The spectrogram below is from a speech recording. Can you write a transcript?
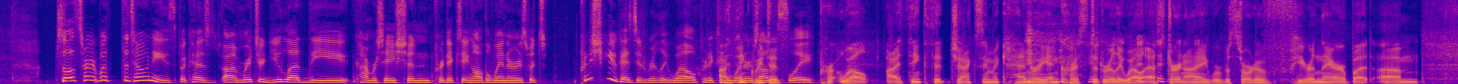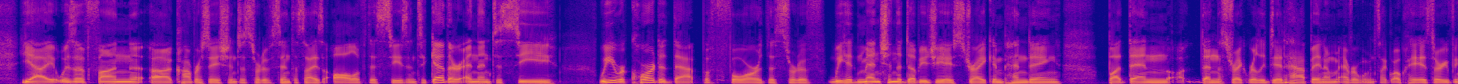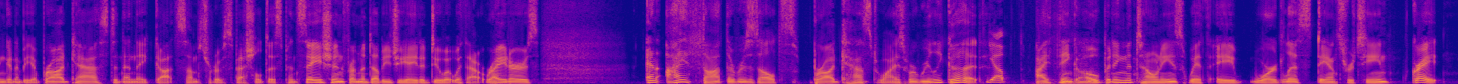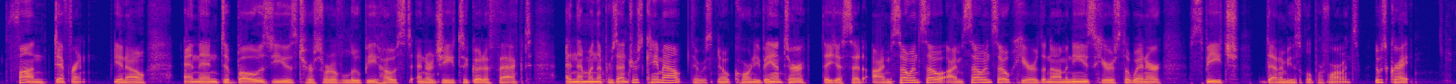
So let's start with the Tonys because um, Richard, you led the conversation predicting all the winners, which pretty sure you guys did really well predicting I the winners. we honestly, did, pr- well, I think that Jackson McHenry and Chris did really well. Esther and I were sort of here and there, but um, yeah, it was a fun uh, conversation to sort of synthesize all of this season together, and then to see. We recorded that before the sort of we had mentioned the WGA strike impending, but then then the strike really did happen, and everyone's like, okay, is there even going to be a broadcast? And then they got some sort of special dispensation from the WGA to do it without writers. And I thought the results, broadcast wise, were really good. Yep. I think mm-hmm. opening the Tonys with a wordless dance routine, great, fun, different, you know? And then DeBose used her sort of loopy host energy to good effect. And then when the presenters came out, there was no corny banter. They just said, I'm so and so, I'm so and so, here are the nominees, here's the winner, speech, then a musical performance. It was great.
